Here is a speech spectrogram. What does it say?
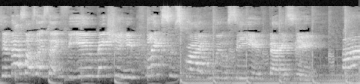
So if that sounds like something for you, make sure you click subscribe and we will see you very soon. Bye!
